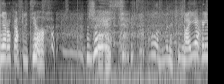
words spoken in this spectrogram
меня рука слетела. Жесть. Вот, блядь. Поехали,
